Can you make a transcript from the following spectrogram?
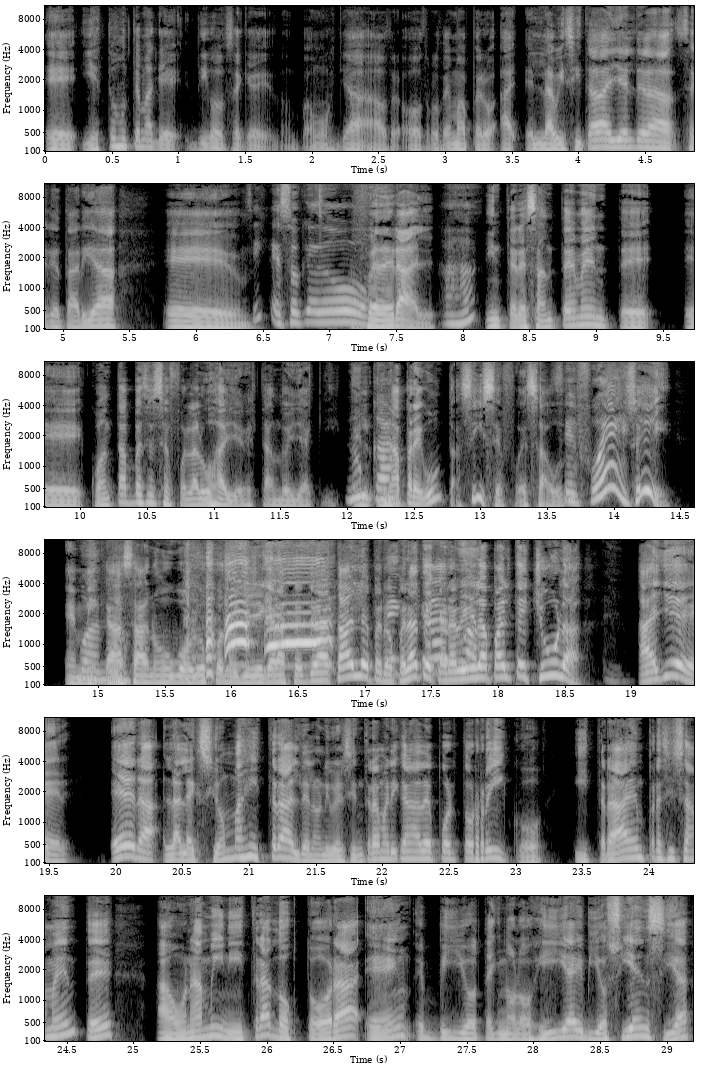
eh, y esto es un tema que, digo, sé que vamos ya a otro, a otro tema, pero a- en la visita de ayer de la Secretaría sí, que eso quedó. Federal, Ajá. interesantemente, ¿cuántas veces se fue la luz ayer estando ella aquí? Nunca. Una pregunta, sí, se fue Saúl. Se fue. Sí, en mi casa no hubo luz cuando yo llegué a las 3 de la tarde, pero espérate, que ahora viene la parte chula. Ayer era la lección magistral de la Universidad Interamericana de Puerto Rico y traen precisamente a una ministra doctora en biotecnología y biociencia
